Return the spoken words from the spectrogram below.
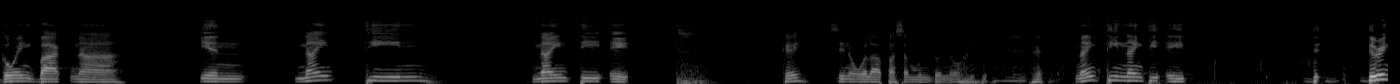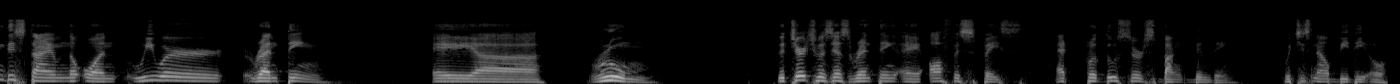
going back na in 1998. Okay? Sino wala pa sa mundo noon? 1998, th- during this time noon, we were renting a uh, room. The church was just renting a office space at Producers Bank Building, which is now BDO.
